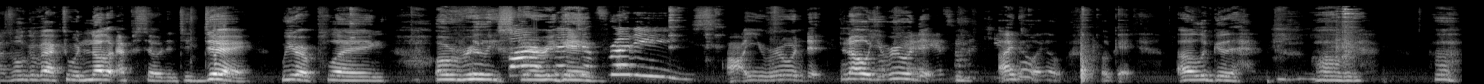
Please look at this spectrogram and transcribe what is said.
Guys, back to another episode, and today we are playing a really scary Five Nights game. at Freddy's. Oh, you ruined it. No, you ruined Okay, it. it sounded cute. I know, I know. Okay. Oh, look at that. Oh, look. Oh,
